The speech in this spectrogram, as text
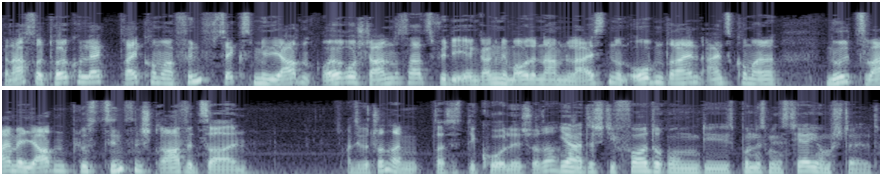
Danach soll Toll Collect 3,56 Milliarden Euro Schadenersatz für die entgangene Mauteinnahmen leisten und obendrein 1,02 Milliarden plus Zinsen Strafe zahlen. Also ich würde schon sagen, dass es die Kohle ist, oder? Ja, das ist die Forderung, die das Bundesministerium stellt.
